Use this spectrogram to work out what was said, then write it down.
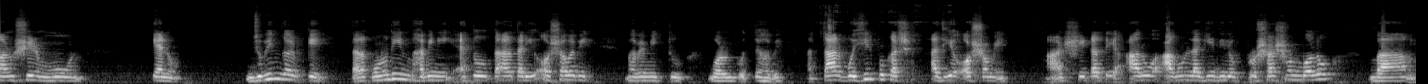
মানুষেৰ মন। কেন? জুবিন গাৰ্গকে তারা কোনোদিন ভাবেনি এত তাড়াতাড়ি অস্বাভাবিকভাবে মৃত্যু বরণ করতে হবে। আর তার বহির্প্রকাশ আজকে অসমে। আর সেটাতে আরও আগুন লাগিয়ে দিল প্রশাসন বলো বা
